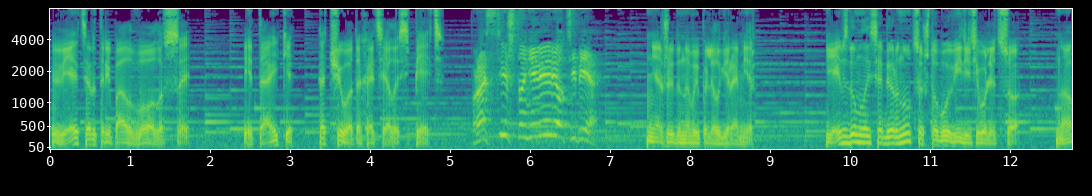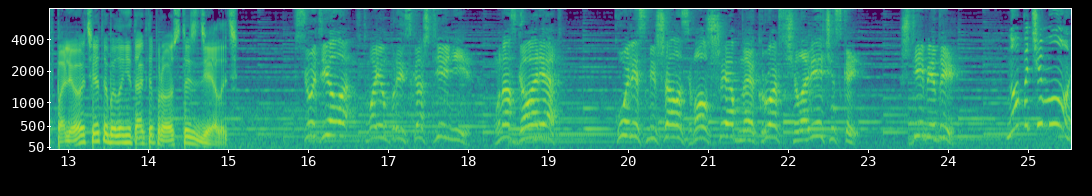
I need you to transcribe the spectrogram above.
Ветер трепал волосы. И Тайке от чего-то хотелось петь. «Прости, что не верил тебе!» Неожиданно выпалил Герамир. Ей вздумалось обернуться, чтобы увидеть его лицо. Но в полете это было не так-то просто сделать. «Все дело в твоем происхождении. У нас говорят, коли смешалась волшебная кровь с человеческой, жди беды!» Но почему?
